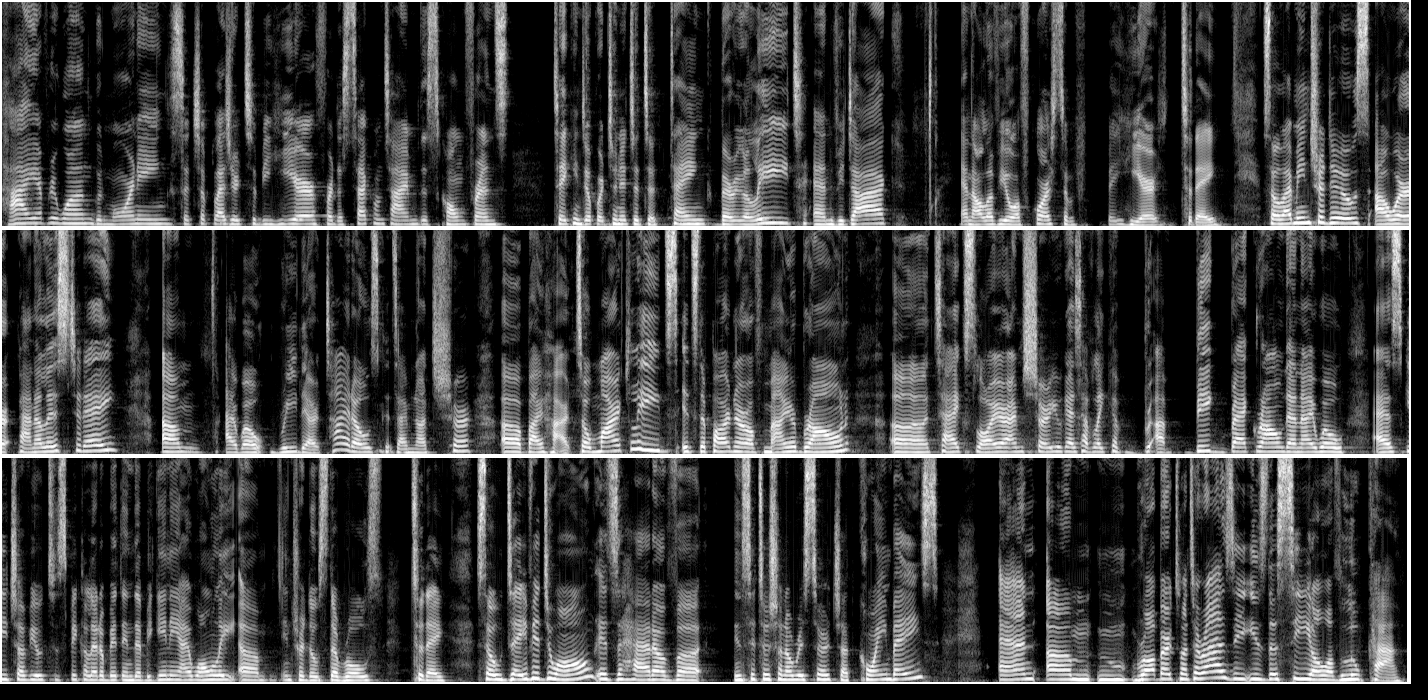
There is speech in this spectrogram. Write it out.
Hi, everyone. Good morning. Such a pleasure to be here for the second time this conference, taking the opportunity to thank Elite and Vidak, and all of you, of course, to be here today. So let me introduce our panelists today. Um, I will read their titles because I'm not sure uh, by heart. So Mark Leeds, it's the partner of Mayer Brown, uh, tax lawyer. I'm sure you guys have like a, a big background, and I will ask each of you to speak a little bit in the beginning. I will only um, introduce the roles today. So David Duong is the head of uh, institutional research at Coinbase, and um, Robert Materazzi is the CEO of Lukka.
